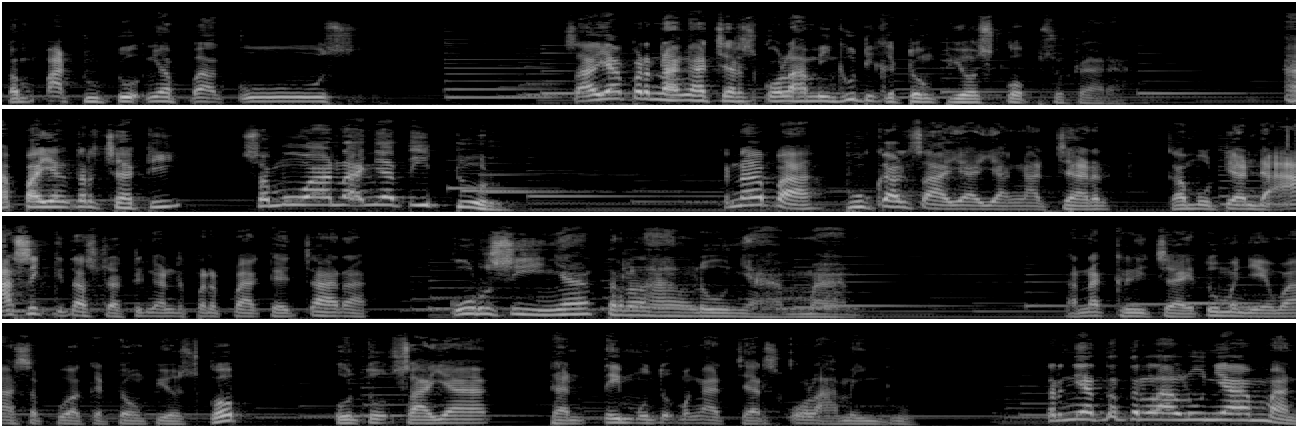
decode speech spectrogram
Tempat duduknya bagus, saya pernah ngajar sekolah minggu di gedung bioskop, saudara. Apa yang terjadi? Semua anaknya tidur. Kenapa? Bukan saya yang ngajar, kemudian tidak asik kita sudah dengan berbagai cara. Kursinya terlalu nyaman. Karena gereja itu menyewa sebuah gedung bioskop untuk saya dan tim untuk mengajar sekolah minggu. Ternyata terlalu nyaman.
